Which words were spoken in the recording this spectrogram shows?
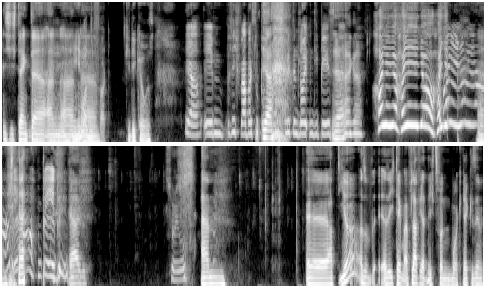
Ich, ich denke da an, an Nein. What the äh, fuck? Kid Icarus. Ja, eben. Ich war bei Super Ja. Smash mit den Leuten, die Bs Ja, genau. Hi, ja, hi, ja, hi, Ja, Ja. ja, Baby. ja. gut. Entschuldigung. Ähm, äh, habt ihr, also, also ich denke mal, Fluffy hat nichts von Dead gesehen.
